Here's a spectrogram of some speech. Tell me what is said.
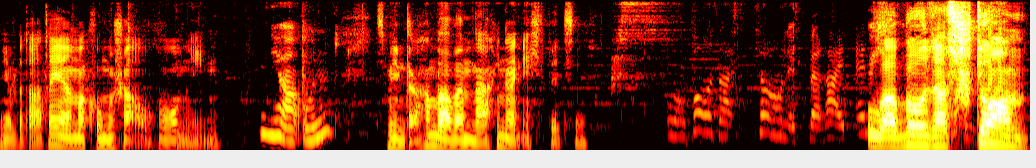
Ja, aber da hat er ja immer komische Augen rumliegen. Ja, und? Das mit dem Drachen war aber im Nachhinein echt witzig. Ist Uabosas Sturm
